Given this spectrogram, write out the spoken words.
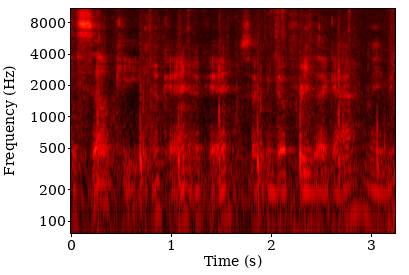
the cell key. Okay, okay. So I can go free that guy, maybe.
